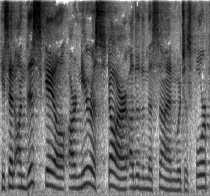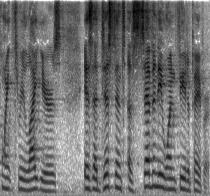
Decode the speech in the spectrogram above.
he said, On this scale, our nearest star, other than the sun, which is 4.3 light years, is a distance of 71 feet of paper.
